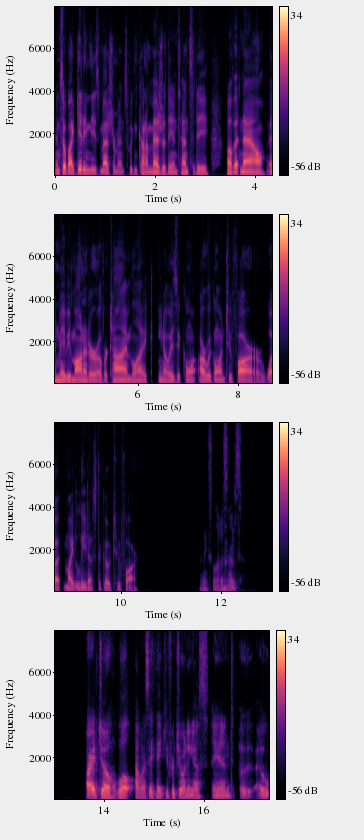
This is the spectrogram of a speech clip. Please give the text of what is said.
and so by getting these measurements, we can kind of measure the intensity of it now and maybe monitor over time, like, you know, is it going, are we going too far or what might lead us to go too far? That makes a lot of sense. All right, Joe. Well, I want to say thank you for joining us. And uh, uh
